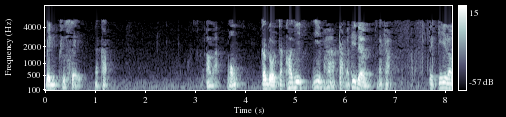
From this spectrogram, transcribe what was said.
เป็นพิเศษนะครับ เอาละผมกระโดดจากข้อยี่ยี่ห้ากลับมาที่เดิมนะครับตะกี้เรา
